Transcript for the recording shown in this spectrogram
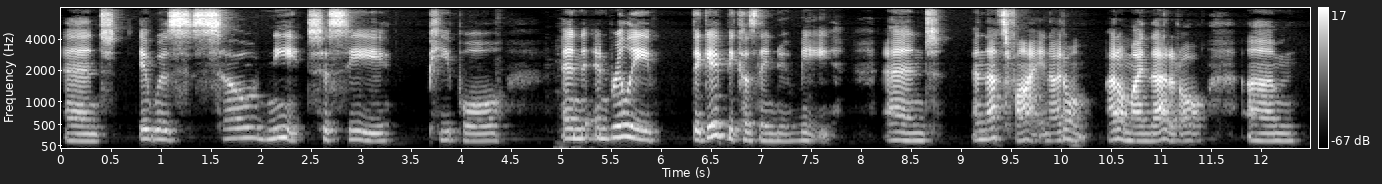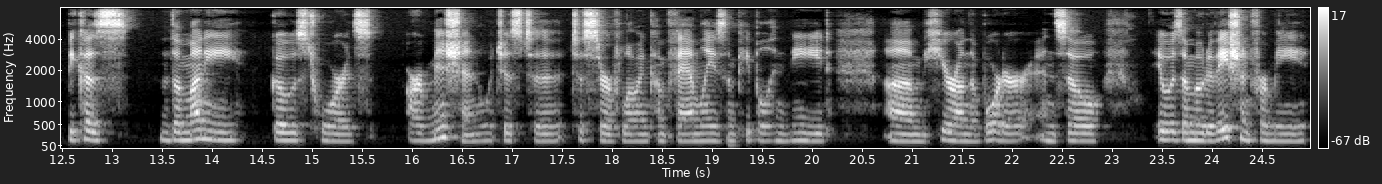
And it was so neat to see people and and really they gave because they knew me and and that's fine i don't i don't mind that at all um, because the money goes towards our mission which is to to serve low income families and people in need um, here on the border. And so it was a motivation for me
